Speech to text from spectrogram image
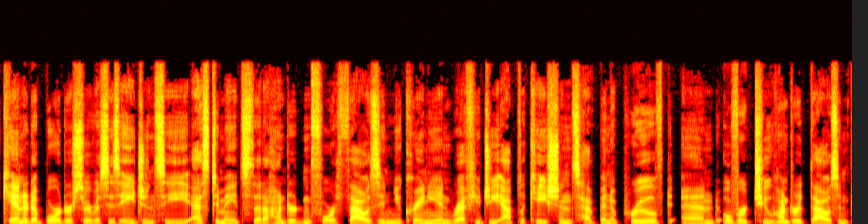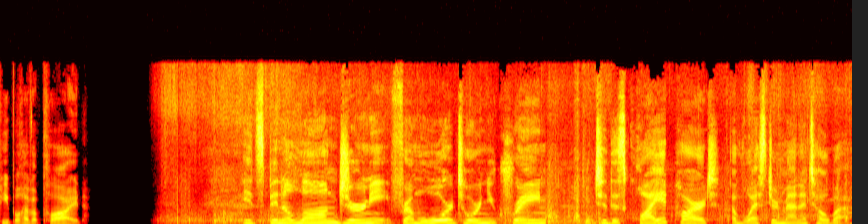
Canada Border Services Agency estimates that 104,000 Ukrainian refugee applications have been approved and over 200,000 people have applied. It's been a long journey from war torn Ukraine to this quiet part of western Manitoba.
